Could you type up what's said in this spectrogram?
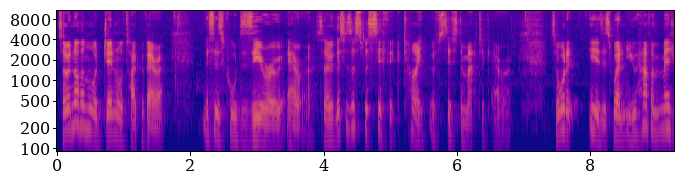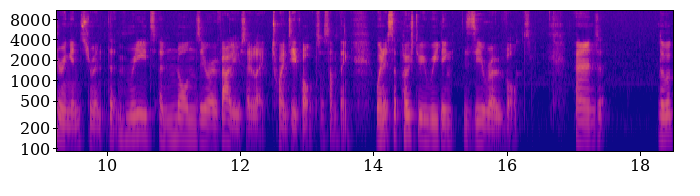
So another more general type of error, this is called zero error. So this is a specific type of systematic error. So what it is, is when you have a measuring instrument that reads a non-zero value, so like 20 volts or something, when it's supposed to be reading zero volts. And the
